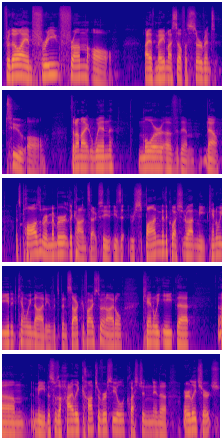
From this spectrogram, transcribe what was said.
For though I am free from all, I have made myself a servant to all, that I might win more of them. Now, Let's pause and remember the context. He's responding to the question about meat. Can we eat it? Can we not eat? It? If it's been sacrificed to an idol, can we eat that um, meat? This was a highly controversial question in the early church.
